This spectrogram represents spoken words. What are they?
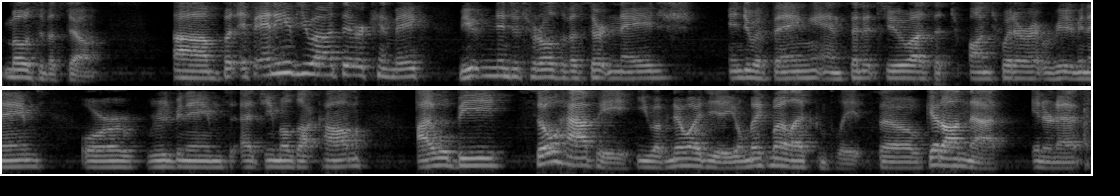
most of us don't. Um, but if any of you out there can make Mutant Ninja Turtles of a certain age into a thing and send it to us at, on Twitter at Review to Be Named or Review to Be Named at gmail.com, I will be so happy. You have no idea. You'll make my life complete. So get on that, internet.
